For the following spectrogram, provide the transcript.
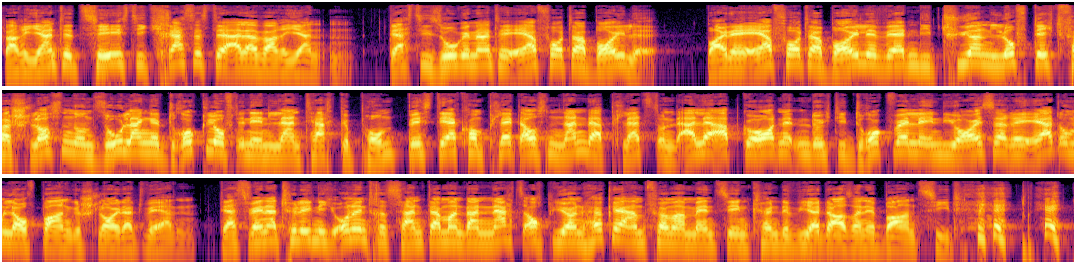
Variante C ist die krasseste aller Varianten. Das ist die sogenannte Erfurter Beule. Bei der Erfurter Beule werden die Türen luftdicht verschlossen und so lange Druckluft in den Landtag gepumpt, bis der komplett auseinanderplatzt und alle Abgeordneten durch die Druckwelle in die äußere Erdumlaufbahn geschleudert werden. Das wäre natürlich nicht uninteressant, da man dann nachts auch Björn Höcke am Firmament sehen könnte, wie er da seine Bahn zieht.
